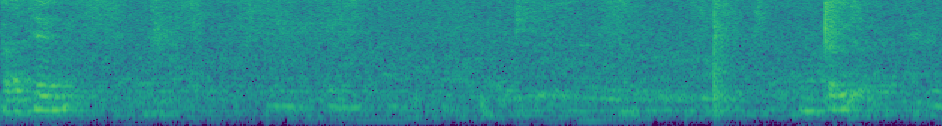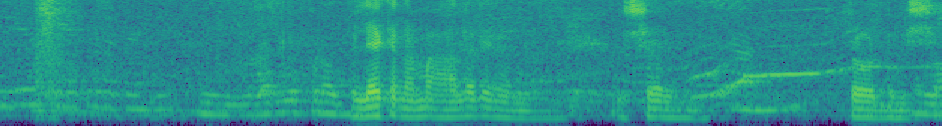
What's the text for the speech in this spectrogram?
టచ్ చేయండి. లేకనమ్మా ఆల్రెడీ విషయం రోడ్డు విషయం.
